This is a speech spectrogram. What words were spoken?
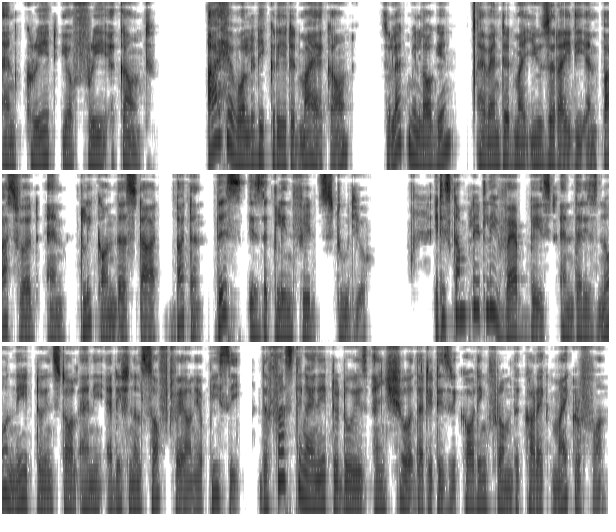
and create your free account. I have already created my account, so let me log in. I've entered my user ID and password and click on the Start button. This is the CleanFeed Studio. It is completely web-based and there is no need to install any additional software on your PC. The first thing I need to do is ensure that it is recording from the correct microphone.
